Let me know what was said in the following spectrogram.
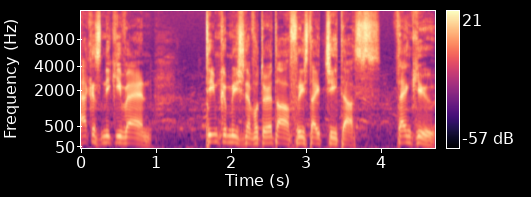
Ek is Nicky Van, team commissioner vir Toyota Free State Cheetahs. Thank you.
